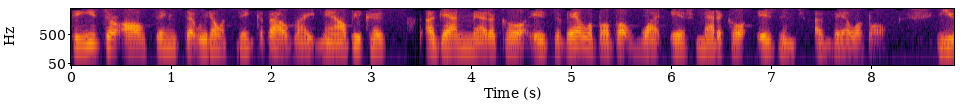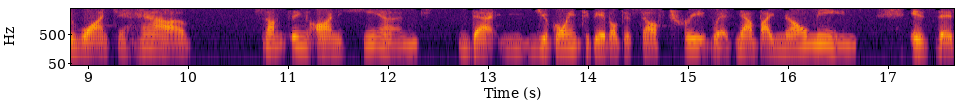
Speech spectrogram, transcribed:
these are all things that we don't think about right now because again medical is available but what if medical isn't available you want to have something on hand that you're going to be able to self treat with now by no means is this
